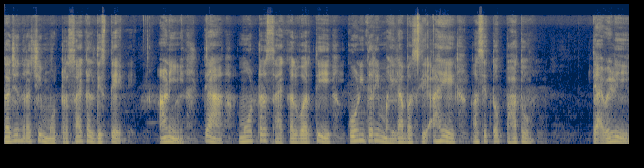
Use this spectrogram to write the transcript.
गजेंद्रची मोटरसायकल दिसते आणि त्या मोटरसायकलवरती कोणीतरी महिला बसली आहे असे तो पाहतो. त्यावेळी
